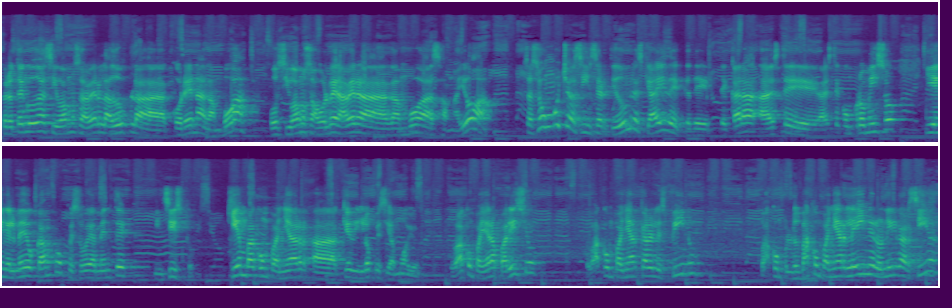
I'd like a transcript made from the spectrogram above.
Pero tengo dudas si vamos a ver la dupla Corena-Gamboa o si vamos a volver a ver a Gamboa-Samayoa. O sea, son muchas incertidumbres que hay de, de, cara a este, a este compromiso. Y en el medio campo, pues obviamente, insisto, ¿quién va a acompañar a Kevin López y a Moyo? ¿Lo va a acompañar a Paricio? ¿Lo va a acompañar Karel Espino? ¿Los va a acompañar Leiner o Nil García?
